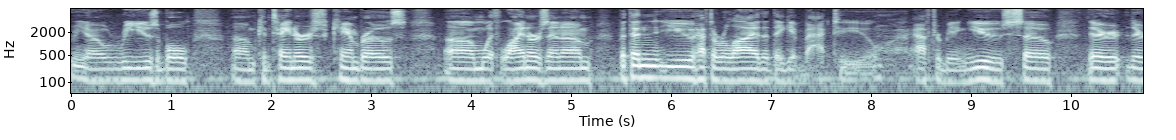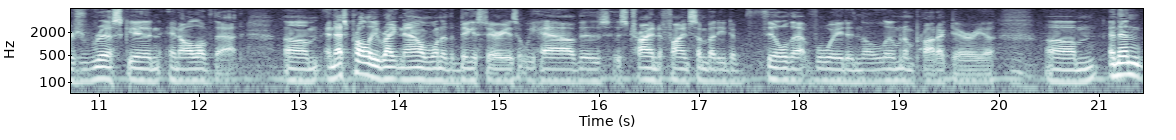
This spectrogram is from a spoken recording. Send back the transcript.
you know, reusable um, containers, Cambros, um, with liners in them. But then you have to rely that they get back to you after being used. So there, there's risk in, in all of that. Um, and that's probably right now one of the biggest areas that we have is, is trying to find somebody to fill that void in the aluminum product area. Um, and then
